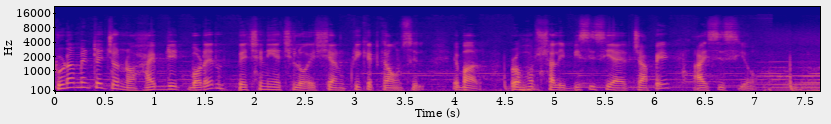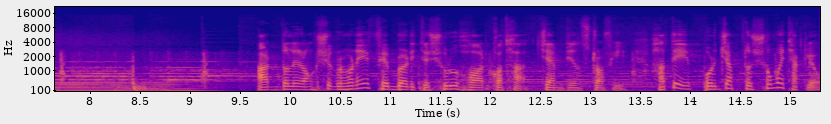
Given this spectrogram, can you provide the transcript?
টুর্নামেন্টের জন্য হাইব্রিড মডেল বেছে নিয়েছিল এশিয়ান ক্রিকেট কাউন্সিল। এবার প্রভাবশালী বিসিসিআইয়ের চাপে আইসিসিও। আট দলের অংশগ্রহণে ফেব্রুয়ারিতে শুরু হওয়ার কথা চ্যাম্পিয়ন্স ট্রফি। হাতে পর্যাপ্ত সময় থাকলেও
